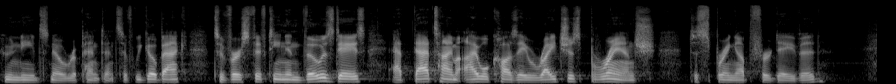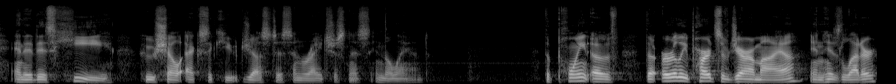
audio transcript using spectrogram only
who needs no repentance. If we go back to verse 15, in those days, at that time, I will cause a righteous branch to spring up for David, and it is he who shall execute justice and righteousness in the land. The point of the early parts of Jeremiah in his letter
